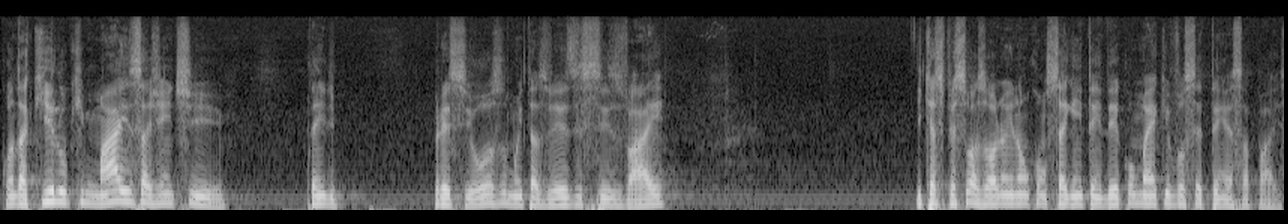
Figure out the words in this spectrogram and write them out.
Quando aquilo que mais a gente tem de precioso muitas vezes se esvai e que as pessoas olham e não conseguem entender como é que você tem essa paz.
